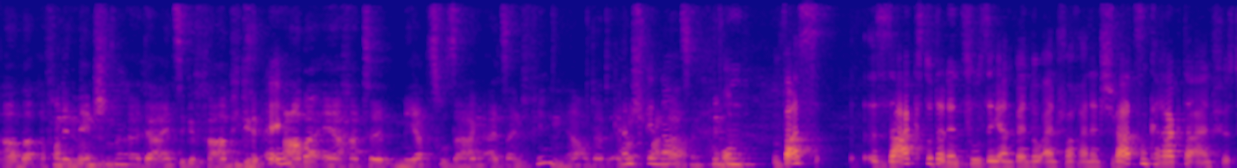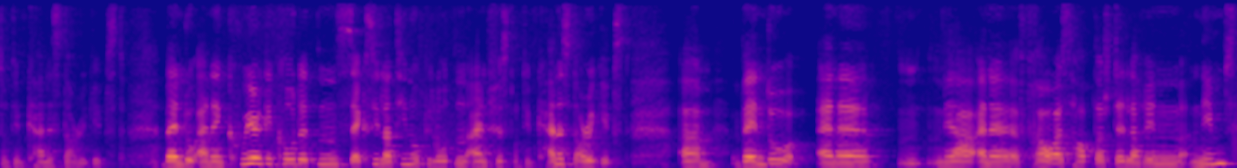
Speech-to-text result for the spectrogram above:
Mhm. aber von den Menschen äh, der einzige farbige, aber er hatte mehr zu sagen als ein Finn, ja, und er, er war spannender genau. als ein Finn. Und was sagst du da den Zusehern, wenn du einfach einen schwarzen Charakter einführst und ihm keine Story gibst? Wenn du einen queer gecodeten, sexy Latino-Piloten einführst und ihm keine Story gibst? Ähm, wenn du eine, ja, eine Frau als Hauptdarstellerin nimmst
